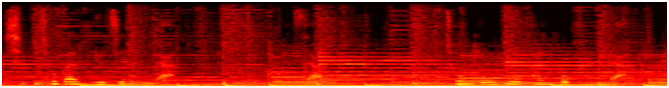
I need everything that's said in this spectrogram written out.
10초간 유지한다. 4. 총 5회 반복한다.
